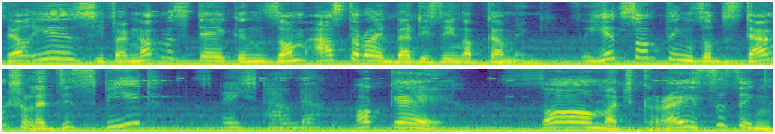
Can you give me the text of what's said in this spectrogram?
There is, if I'm not mistaken, some asteroid belt thing upcoming. If we hit something substantial at this speed, Space pounder. okay. So much crisis-ing.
